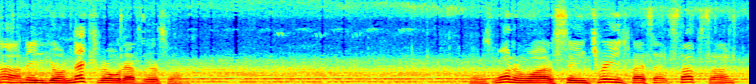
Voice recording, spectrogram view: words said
Now I need to go next road after this one. I was wondering why I was seeing trees past that stop sign.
